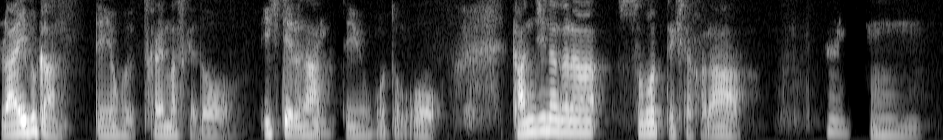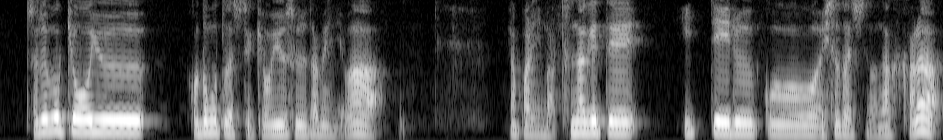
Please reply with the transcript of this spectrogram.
ライブ感ってよく使いますけど、生きてるなっていうことを感じながら育ってきたから、はい。うん、それを共有、子供たちと共有するためには、やっぱり今つなげていっているこう人たちの中から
